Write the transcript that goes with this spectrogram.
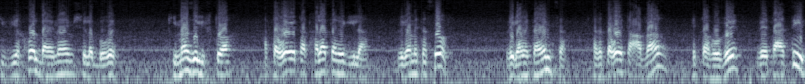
כביכול בעיניים של הבורא. כי מה זה לפתוח? אתה רואה את התחלת המגילה וגם את הסוף וגם את האמצע. אז אתה רואה את העבר, את ההווה ואת העתיד.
